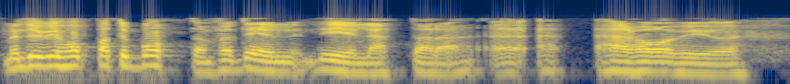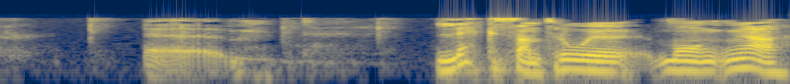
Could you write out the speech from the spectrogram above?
men du, vi hoppar till botten för att det är, det är lättare. Eh, här har vi ju eh, Leksand tror ju många,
